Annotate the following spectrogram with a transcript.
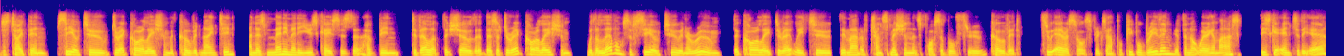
Just type in CO2 direct correlation with COVID 19, and there's many, many use cases that have been developed that show that there's a direct correlation with the levels of CO2 in a room that correlate directly to the amount of transmission that's possible through COVID, through aerosols, for example. People breathing, if they're not wearing a mask, these get into the air,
